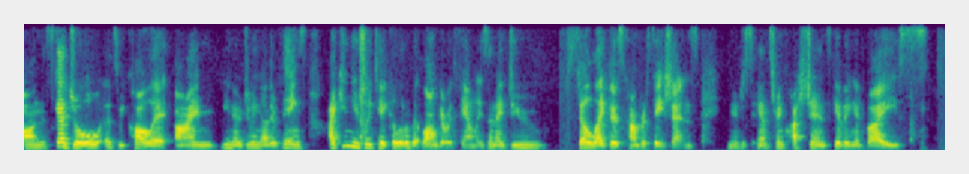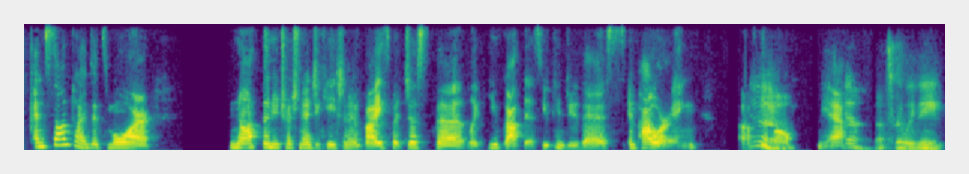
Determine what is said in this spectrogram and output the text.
on the schedule, as we call it, I'm, you know, doing other things, I can usually take a little bit longer with families. And I do still like those conversations, you know, just answering questions, giving advice. And sometimes it's more, not the nutrition education advice, but just the like, you've got this, you can do this, empowering of yeah. people. Yeah. Yeah, that's really neat.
